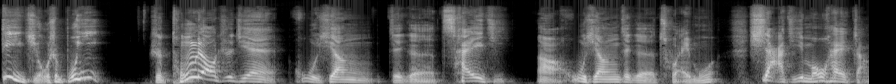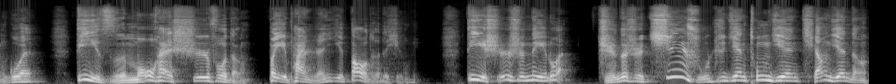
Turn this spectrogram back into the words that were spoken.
第九是不义，是同僚之间互相这个猜忌啊，互相这个揣摩，下级谋害长官、弟子谋害师傅等背叛仁义道德的行为。第十是内乱，指的是亲属之间通奸、强奸等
